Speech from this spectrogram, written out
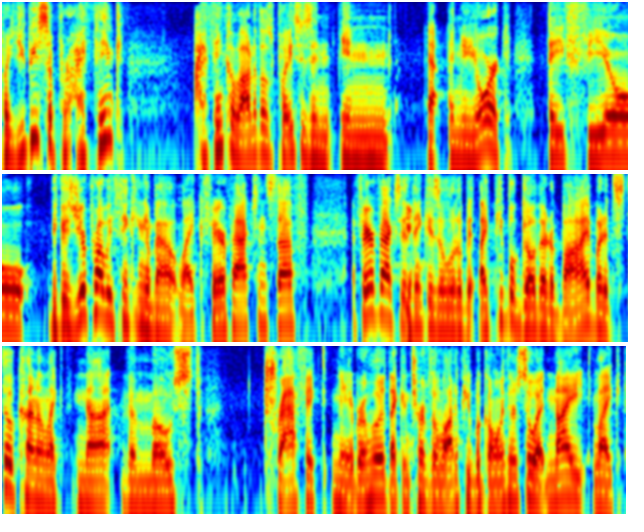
But you'd be surprised I think I think a lot of those places in in uh, in New York, they feel because you're probably thinking about like Fairfax and stuff. Fairfax I think is a little bit like people go there to buy, but it's still kind of like not the most trafficked neighborhood like in terms of a lot of people going there so at night like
